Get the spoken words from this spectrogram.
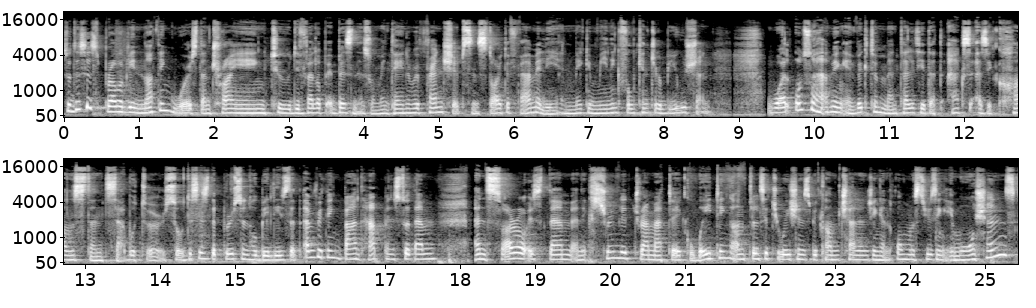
So, this is probably nothing worse than trying to develop a business or maintain friendships and start a family and make a meaningful contribution while also having a victim mentality that acts as a constant saboteur. So, this is the person who believes that everything bad happens to them and sorrow is them and extremely dramatic, waiting until situations become challenging and almost using emotions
